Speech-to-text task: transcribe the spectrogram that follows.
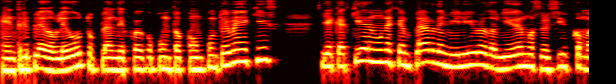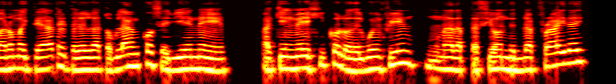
en www.tuplandejuego.com.mx y a que adquieran un ejemplar de mi libro de Olvidemos el Circo, Maroma y Teatro, El Gato Blanco. Se viene aquí en México, lo del Buen Fin, una adaptación de Black Friday.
